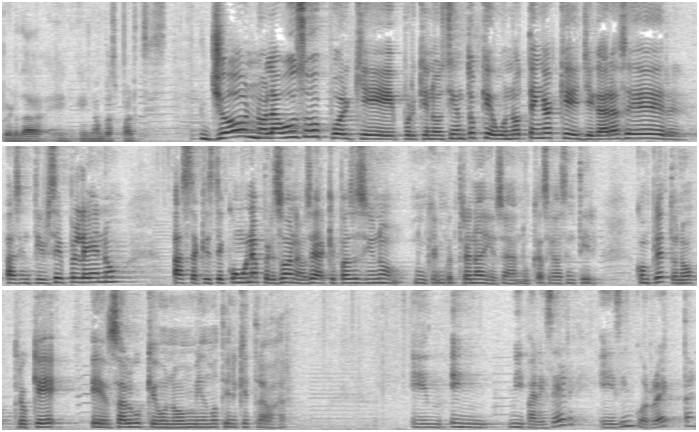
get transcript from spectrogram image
¿verdad?, en, en ambas partes. Yo no la uso porque, porque no siento que uno tenga que llegar a, ser, a sentirse pleno hasta que esté con una persona. O sea, ¿qué pasa si uno nunca encuentra a nadie? O sea, nunca se va a sentir completo, ¿no? Creo que es algo que uno mismo tiene que trabajar. En, en mi parecer es incorrecta.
